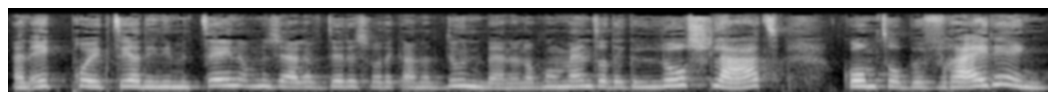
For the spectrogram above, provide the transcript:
En ik projecteerde die meteen op mezelf. Dit is wat ik aan het doen ben. En op het moment dat ik loslaat, komt er bevrijding.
